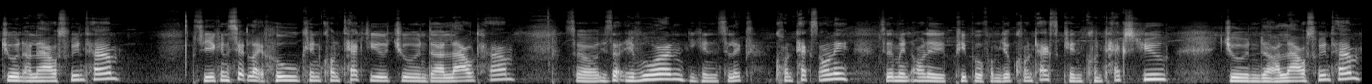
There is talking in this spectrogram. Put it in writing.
during allow screen time so you can set like who can contact you during the allow time. So is that everyone? You can select contacts only. So that means only people from your contacts can contact you during the allow screen time.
